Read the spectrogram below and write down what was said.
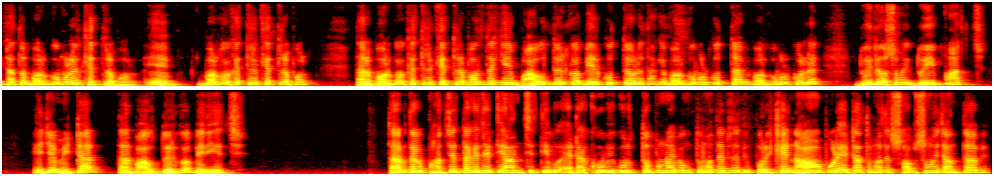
এটা তো বর্গমূলের ক্ষেত্রফল। এ, বর্গক্ষেত্রের ক্ষেত্রফল। তার বর্গক্ষেত্রের ক্ষেত্রফল থেকে বাহুর দৈর্ঘ্য বের করতে হলে তাকে বর্গমূল করতে হবে। বর্গমূল করলে দুই দশমিক দুই পাঁচ এই যে মিটার, তার বাহুর দৈর্ঘ্য বেরিয়েছে। তারপর দেখো পাঁচের দাগে যেটি আনছি ত্রিভু এটা খুবই গুরুত্বপূর্ণ এবং তোমাদের যদি পরীক্ষায় নাও পড়ে, এটা তোমাদের সবসময় জানতে হবে।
